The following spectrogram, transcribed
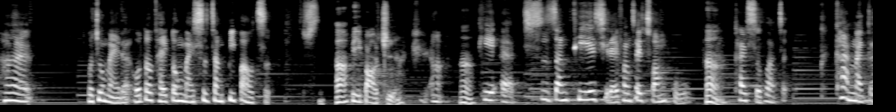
后来我就买了，我到台东买四张壁报纸，是啊，壁报纸是啊，嗯，贴呃四张贴起来放在床铺，嗯，开始画着，看那个，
